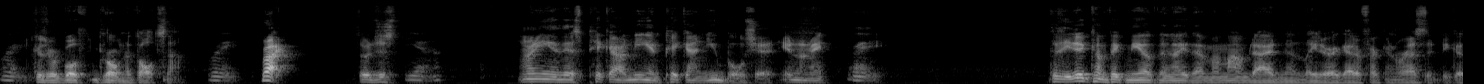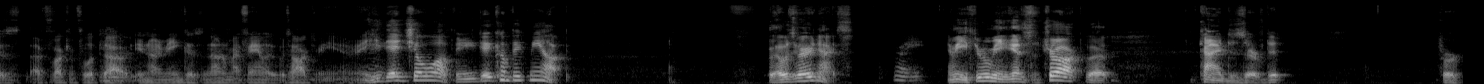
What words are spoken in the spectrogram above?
Right. because we're both grown adults now. Right. Right. So just Yeah. I mean this pick on me and pick on you bullshit. You know what I mean? Right. Because he did come pick me up the night that my mom died, and then later I got her fucking arrested because I fucking flipped out. You know what I mean? Because none of my family would talk to me. You know I mean? He did show up, and he did come pick me up. That was very nice. Right. I mean, he threw me against the truck, but kind of deserved it for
